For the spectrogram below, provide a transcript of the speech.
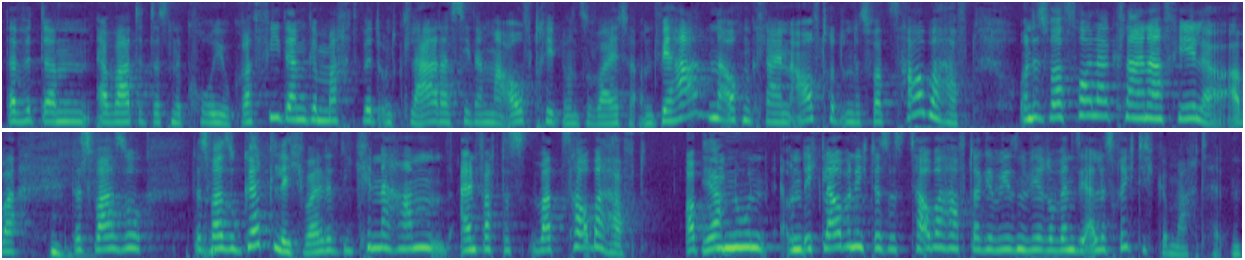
da wird dann erwartet, dass eine Choreografie dann gemacht wird und klar, dass sie dann mal auftreten und so weiter. Und wir hatten auch einen kleinen Auftritt und das war zauberhaft. Und es war voller kleiner Fehler. Aber das war so, das war so göttlich, weil die Kinder haben einfach, das war zauberhaft. Ob Ja. die nun, und ich glaube nicht, dass es zauberhafter gewesen wäre, wenn sie alles richtig gemacht hätten.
